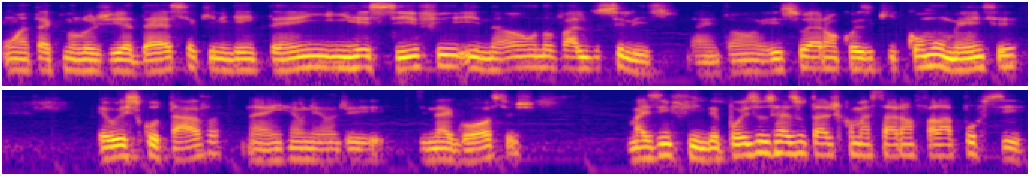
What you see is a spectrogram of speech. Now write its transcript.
uma tecnologia dessa que ninguém tem em Recife e não no Vale do Silício. Né? Então, isso era uma coisa que comumente eu escutava né, em reunião de, de negócios. Mas enfim, depois os resultados começaram a falar por si.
